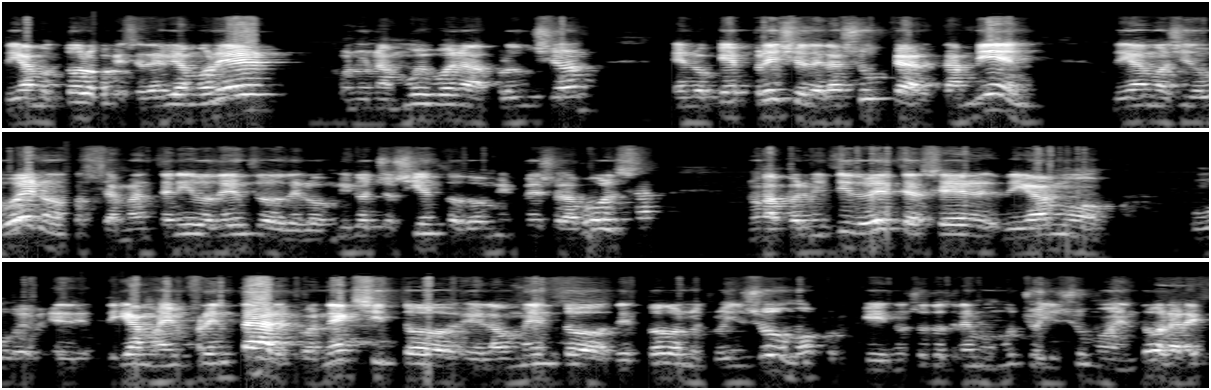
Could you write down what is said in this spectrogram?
digamos, todo lo que se debía moler, con una muy buena producción. En lo que es precio del azúcar también digamos, ha sido bueno, se ha mantenido dentro de los 1.800, 2.000 pesos la bolsa, nos ha permitido este hacer, digamos, eh, digamos, enfrentar con éxito el aumento de todos nuestros insumos, porque nosotros tenemos muchos insumos en dólares,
